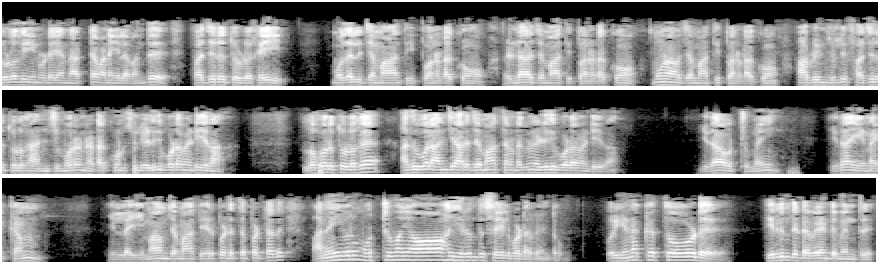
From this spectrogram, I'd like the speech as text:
தொழுகையினுடைய அந்த அட்டவணையில வந்து ஃபஜ்ரு தொழுகை முதல் ஜமாத் இப்போ நடக்கும் ரெண்டாவது ஜமாத் இப்போ நடக்கும் மூணாவது ஜமாத் இப்போ நடக்கும் அப்படின்னு சொல்லி ஃபஜ்ரு தொழுகை அஞ்சு முறை நடக்கும்னு சொல்லி எழுதி போட வேண்டியதான் லொஹர் தொழுக அதுபோல அஞ்சு ஆறு நடக்கணும் எழுதி போட வேண்டியதுதான். இதா ஒற்றுமை இதான் இணக்கம். இல்லை இமாம் ஜமாத் ஏற்படுத்தப்பட்டது. அனைவரும் ஒற்றுமையாக இருந்து செயல்பட வேண்டும். ஒரு இணக்கத்தோடு இருந்திட வேண்டும் என்று.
